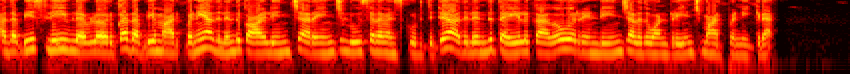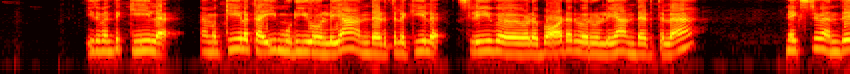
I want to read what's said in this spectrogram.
அது அப்படியே ஸ்லீவில் எவ்வளோ இருக்கோ அதை அப்படியே மார்க் பண்ணி அதுலேருந்து கால் இன்ச் அரை இன்ச் லூஸ் அலவன்ஸ் கொடுத்துட்டு அதுலேருந்து தையலுக்காக ஒரு ரெண்டு இன்ச் அல்லது ஒன்றரை இன்ச் மார்க் பண்ணிக்கிறேன். இது வந்து கீழே. நம்ம கீழே கை முடியும் இல்லையா? அந்த இடத்துல கீழே. ஸ்லீவோட பார்டர் வரும் இல்லையா? அந்த இடத்துல. நெக்ஸ்ட்டு வந்து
